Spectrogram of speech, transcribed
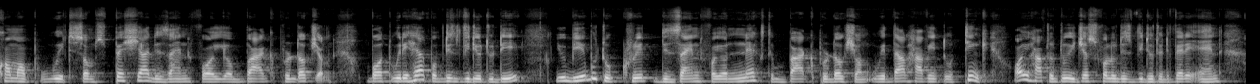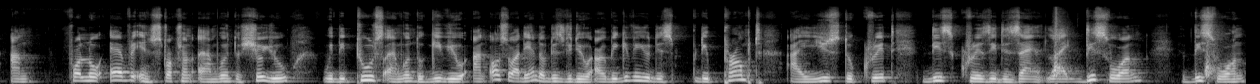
come up with some special design for your bag production. But with the help of this video today you'll be able to create design for your next bag production without having to think. All you have to do is just follow this video to the very end and follow every instruction i am going to show you with the tools i am going to give you. And also at the end of this video i'll be giving you this the prompt i used to create this crazy design. Like this one this one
